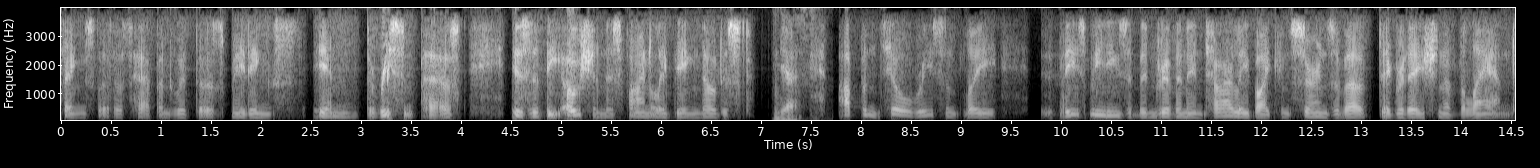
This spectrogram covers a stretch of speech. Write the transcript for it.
things that has happened with those meetings in the recent past is that the ocean is finally being noticed. Yes. Up until recently, these meetings have been driven entirely by concerns about degradation of the land.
